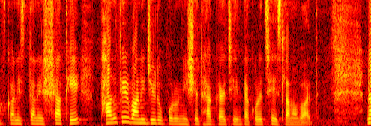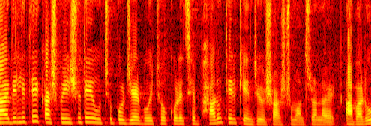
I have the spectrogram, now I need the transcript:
আফগানিস্তানের সাথে ভারতের বাণিজ্যের ওপরও নিষেধাজ্ঞার চিন্তা করেছে ইসলামাবাদ। নয়াদিল্লিতে কাশ্মীর ইস্যুতে উচ্চ পর্যায়ের বৈঠক করেছে ভারতের কেন্দ্রীয় স্বরাষ্ট্র মন্ত্রণালয়। আবারও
